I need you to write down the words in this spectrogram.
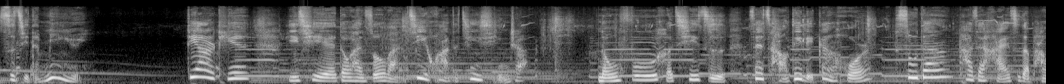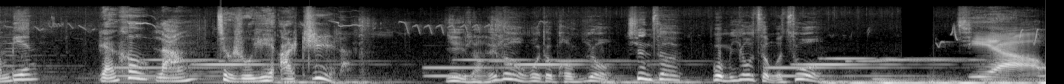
自己的命运。第二天，一切都按昨晚计划的进行着。农夫和妻子在草地里干活，苏丹趴在孩子的旁边。然后，狼就如约而至了。你来了，我的朋友。现在我们要怎么做？叫！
